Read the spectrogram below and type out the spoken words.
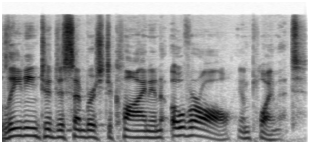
leading to December's decline in overall employment.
